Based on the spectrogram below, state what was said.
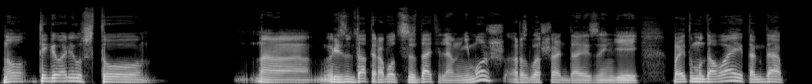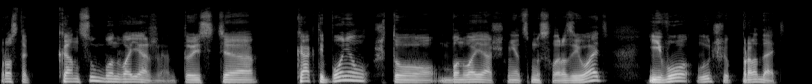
Но ты говорил, что результаты работы с издателем не можешь разглашать, да, из NDA, поэтому давай тогда просто к концу Bon Voyage а. То есть э, как ты понял, что Bon Voyage нет смысла развивать, его лучше продать?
